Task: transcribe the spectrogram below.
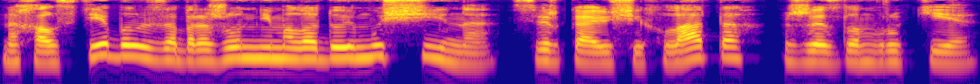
На холсте был изображен немолодой мужчина в сверкающих латах с жезлом в руке.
